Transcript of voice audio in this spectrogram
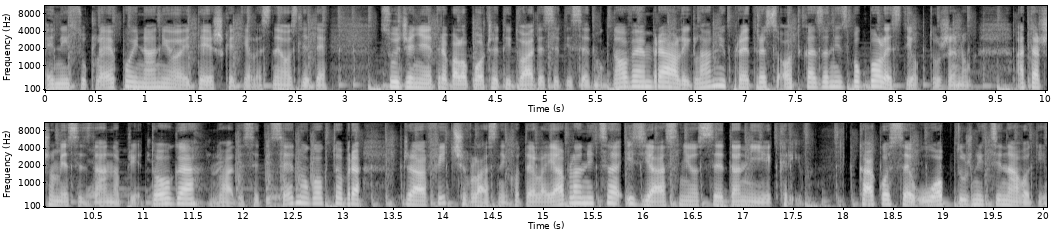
Enisu Klepo i nanio je teške tjelesne ozljede. Suđenje je trebalo početi 27. novembra, ali glavni pretres otkazan je zbog bolesti optuženog. A tačno mjesec dana prije toga, 27. oktobra, Džafić, vlasnik hotela Jablanica, izjasnio se da nije kriv. Kako se u optužnici navodi,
